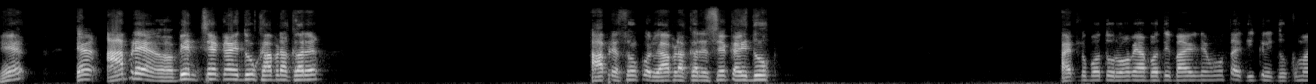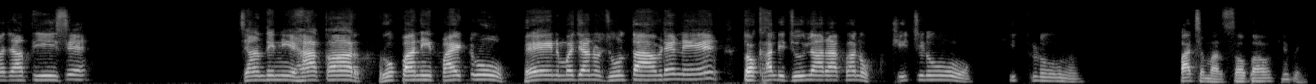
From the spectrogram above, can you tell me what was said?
હે? આપણે બેન છે કઈ દુઃખ આપણા કરે આપણે છોકરીઓ આપણા કરે છે કઈ દુઃખ? આટલું બધું રોમ્યા બધી બધી બાઈને હું થાય? દીકરી દુઃખમાં જાતી છે ચાંદીની હાકર, રૂપાની પાયટું હેન મજાનું ઝૂલતા આવડે ને, તો ખાલી ઝૂલા રાખવાનું. ખીચડું ખીચડું. પાછો મારો સ્વભાવ કે ભાઈ?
